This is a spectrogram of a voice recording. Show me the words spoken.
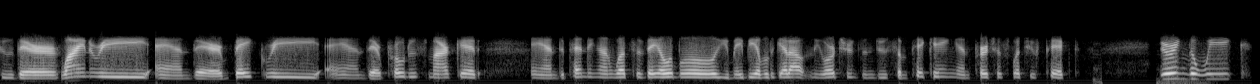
to their winery and their bakery and their produce market. And depending on what's available, you may be able to get out in the orchards and do some picking and purchase what you've picked. During the week,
